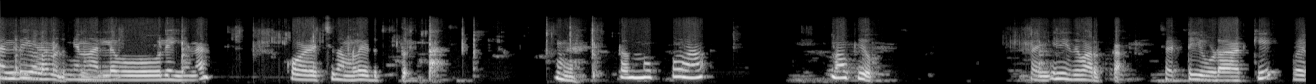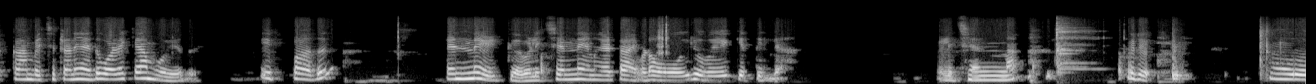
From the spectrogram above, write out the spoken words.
രണ്ട് ഇളം ഇങ്ങനെ നല്ലപോലെ ഇങ്ങനെ കുഴച്ച് നമ്മൾ എടുത്ത് തന്നുപ്പ് നോക്കിയോ? ഇനി ഇത് വറുക്കാം. ചട്ടി ചൂടാക്കി വെക്കാൻ വെച്ചിട്ടാണ് ഞാൻ ഇത് ഉഴയ്ക്കാൻ പോയത്. ഇപ്പൊ അത് എണ്ണ ഒഴിക്കുക. വെളിച്ചെണ്ണയാണ് കേട്ടാ. ഇവിടെ ഓയിൽ ഉപയോഗിക്കത്തില്ല. വെളിച്ചെണ്ണ ഒരു നൂറ്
